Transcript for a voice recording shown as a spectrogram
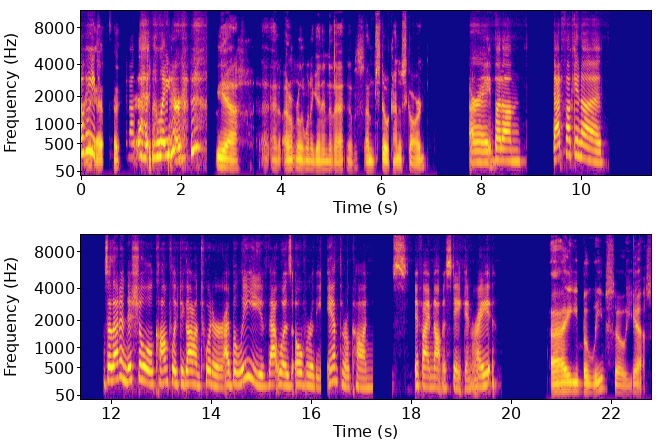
Okay, Like, I- I- about that later. yeah, I, I don't really want to get into that. It was I'm still kind of scarred. All right, but um, that fucking uh, so that initial conflict you got on Twitter, I believe that was over the Anthrocon if I'm not mistaken, right? I believe so. Yes.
